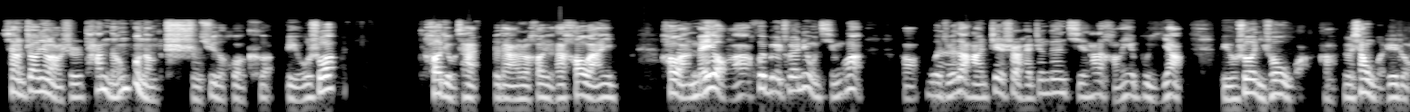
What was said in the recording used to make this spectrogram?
像赵静老师，他能不能持续的获客？比如说薅韭菜，就大家说薅韭菜薅完一薅完没有了，会不会出现这种情况？好，我觉得哈，这事儿还真跟其他的行业不一样。比如说，你说我啊，比如像我这种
